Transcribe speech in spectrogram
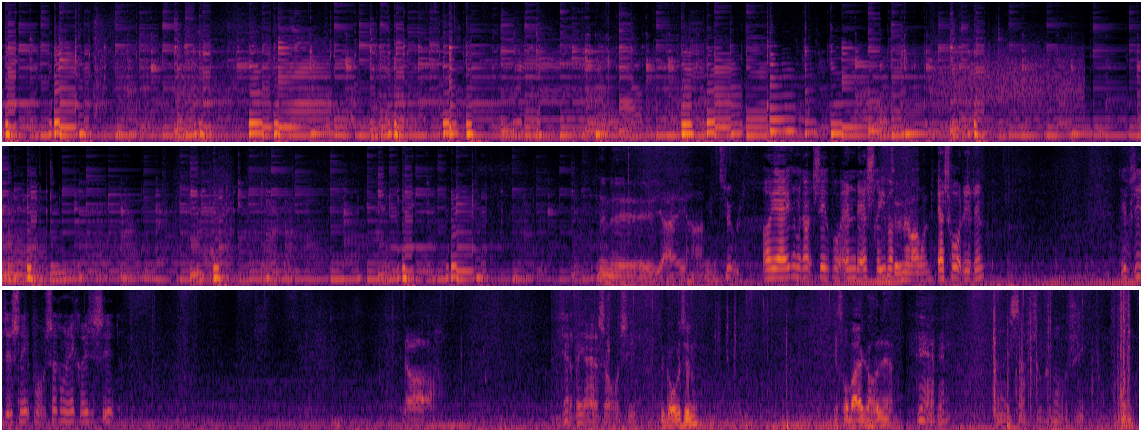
Men øh, jeg har min tvivl. Og jeg er ikke engang sikker på, at anden er striber. Så den her vej rundt. Jeg tror, det er den. Det er fordi, det er sne på, så kan man ikke rigtig se det. Ja. Den vil jeg altså overse. Så går vi til den. Jeg tror bare, jeg kan holde her. Det er den. Den er i saftsusen overse. Det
